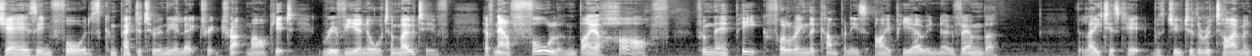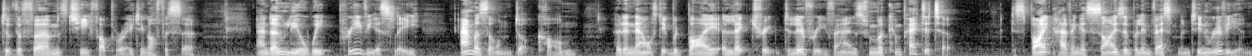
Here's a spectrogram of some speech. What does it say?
Shares in Ford's competitor in the electric truck market, Rivian Automotive, have now fallen by a half from their peak following the company's IPO in November. The latest hit was due to the retirement of the firm's chief operating officer, and only a week previously, Amazon.com had announced it would buy electric delivery vans from a competitor despite having a sizable investment in Rivian.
